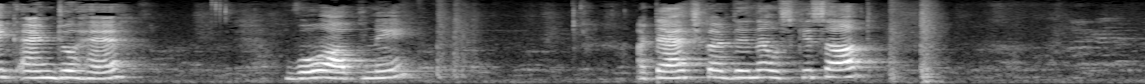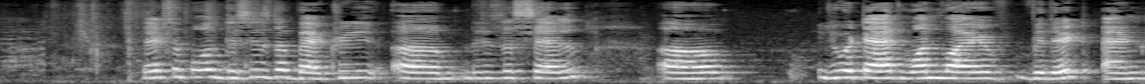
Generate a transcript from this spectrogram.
एक एंड जो है वो आपने अटैच कर देना है उसके साथ let suppose this is the battery this is the cell you attach one wire with it and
